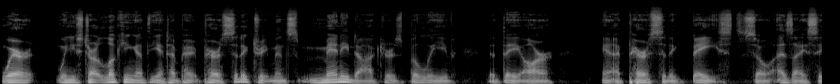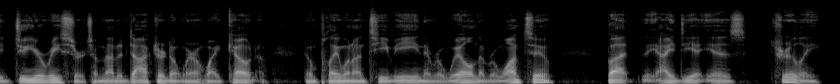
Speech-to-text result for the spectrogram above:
Where when you start looking at the anti-parasitic treatments, many doctors believe that they are parasitic based. So as I say, do your research. I'm not a doctor. Don't wear a white coat. Don't play one on TV. Never will. Never want to. But the idea is truly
